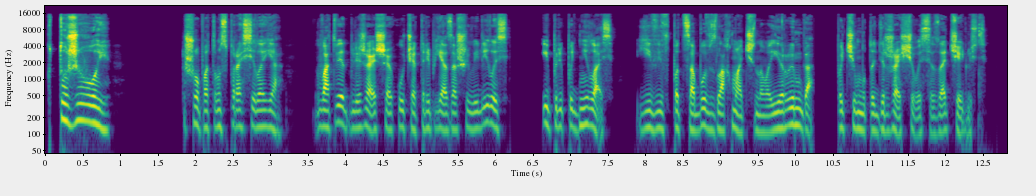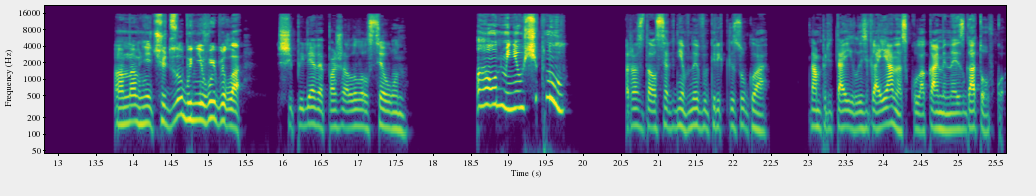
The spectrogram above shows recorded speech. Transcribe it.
кто живой?» — шепотом спросила я. В ответ ближайшая куча тряпья зашевелилась и приподнялась, явив под собой взлохмаченного ерынга, почему-то держащегося за челюсть. «Она мне чуть зубы не выбила!» — шепелявя пожаловался он. «А он меня ущипнул!» — раздался гневный выкрик из угла. Там притаилась Гаяна с кулаками на изготовку.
